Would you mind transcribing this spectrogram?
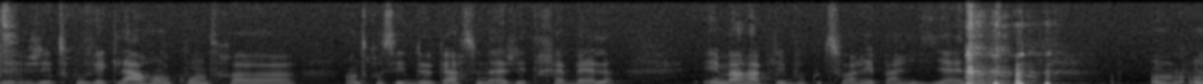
j'ai- J'ai trouvé que la rencontre euh, entre ces deux personnages est très belle et m'a rappelé beaucoup de soirées parisiennes. on, on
